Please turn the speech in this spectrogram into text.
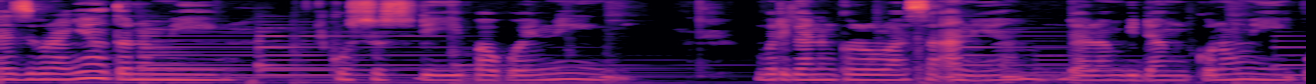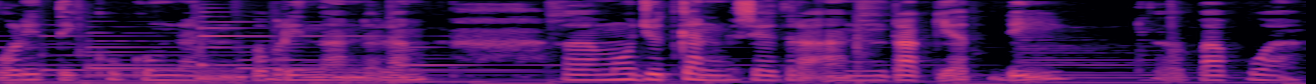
Nah sebenarnya otonomi khusus di Papua ini memberikan keleluasaan ya dalam bidang ekonomi, politik, hukum, dan pemerintahan dalam mewujudkan kesejahteraan rakyat di uh, Papua.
